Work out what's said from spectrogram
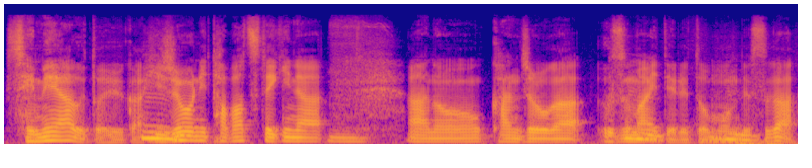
攻め合うというかうん。非常に多発的な、あの感情が渦巻いていると思うんですが、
